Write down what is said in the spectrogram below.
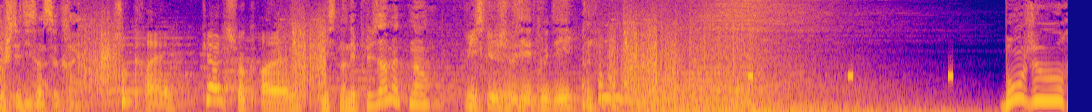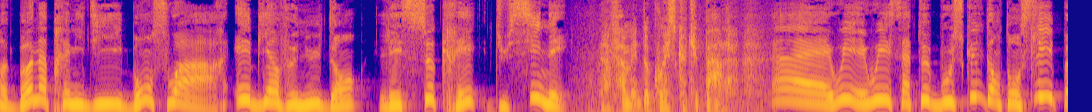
que je te dise un secret. Secret? Quel secret? Mais ce n'en est plus un maintenant. Puisque je vous ai tout dit. Bonjour, bon après-midi, bonsoir et bienvenue dans Les secrets du ciné. Enfin, mais de quoi est-ce que tu parles? Oui, oui, ça te bouscule dans ton slip.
